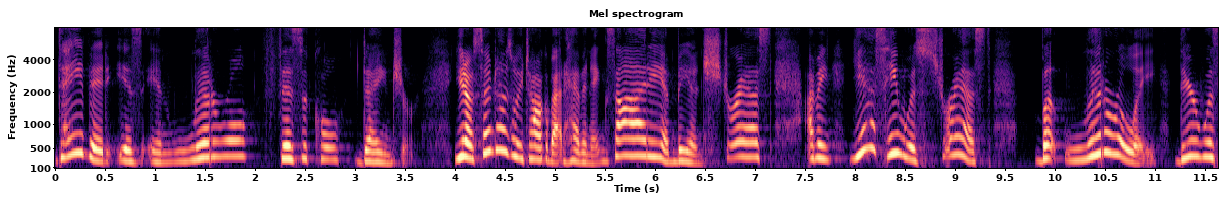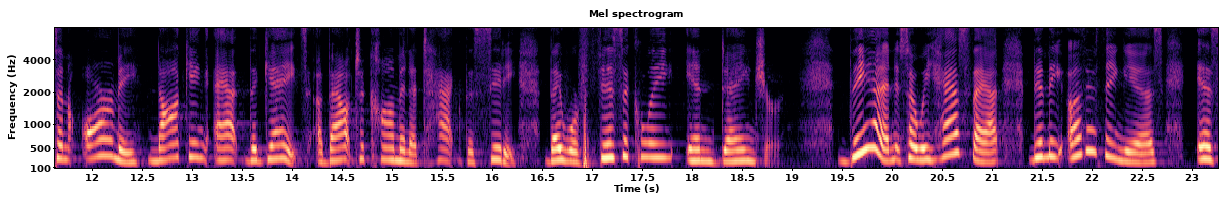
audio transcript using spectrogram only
David is in literal physical danger. You know, sometimes we talk about having anxiety and being stressed. I mean, yes, he was stressed, but literally, there was an army knocking at the gates, about to come and attack the city. They were physically in danger. Then, so he has that. Then the other thing is, is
